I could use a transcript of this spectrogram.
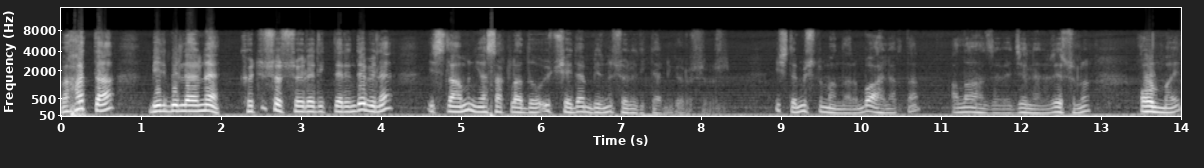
Ve hatta birbirlerine kötü söz söylediklerinde bile İslam'ın yasakladığı üç şeyden birini söylediklerini görürsünüz. İşte Müslümanların bu ahlaktan Allah Azze ve Celle'nin Resulü olmayın.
